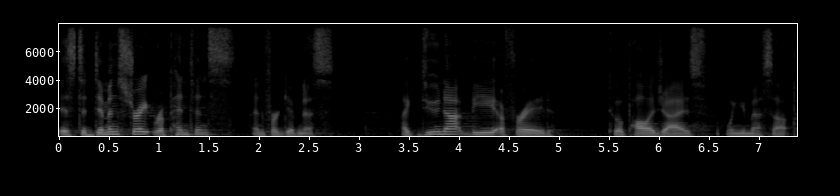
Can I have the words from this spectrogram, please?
is to demonstrate repentance and forgiveness. Like do not be afraid to apologize when you mess up.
